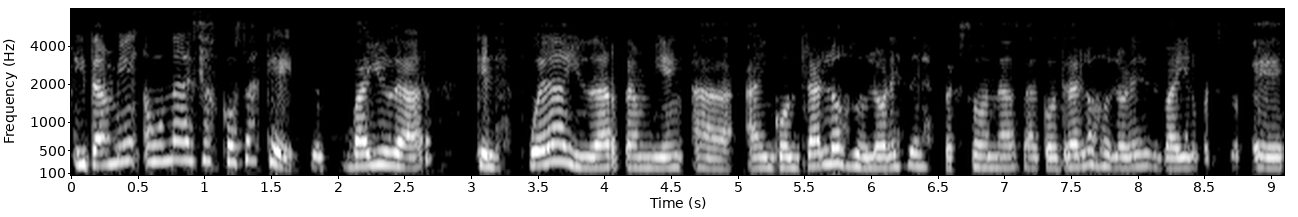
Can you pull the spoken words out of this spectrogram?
Y también una de esas cosas que, va a ayudar, que les pueda ayudar también a, encontrar los dolores de las personas, a encontrar los dolores del eh,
